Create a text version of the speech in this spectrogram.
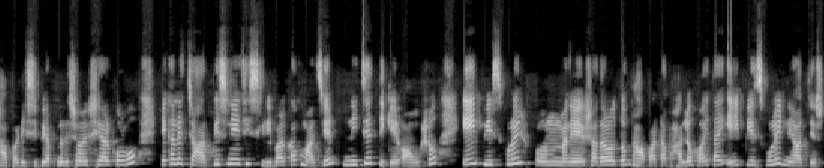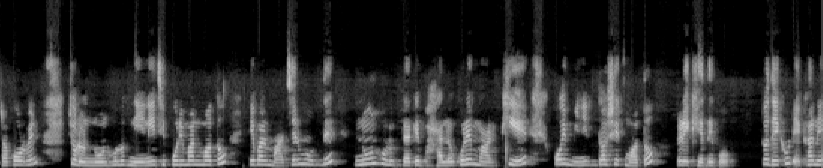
ভাপা রেসিপি আপনাদের সঙ্গে শেয়ার করব। এখানে চার পিস নিয়েছি সিলভার কাপ মাছের নিচের দিকের অংশ। এই পিসগুলোই মানে সাধারণত ভাপাটা ভালো হয়, তাই এই পিসগুলোই নেওয়ার চেষ্টা করবেন। চলুন নুন হলুদ নিয়ে নিয়েছি পরিমাণ মতো। এবার মাছের মধ্যে নুন হলুদটাকে ভালো করে মাখিয়ে ওই মিনিট দশেক মতো রেখে দেব। তো দেখুন, এখানে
